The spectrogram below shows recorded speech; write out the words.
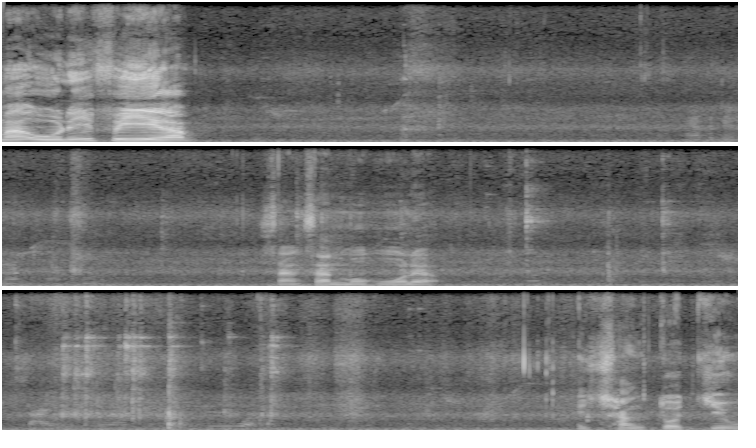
มาอู่นี้ฟรีครับ สังสั้นโมโหแล้วไอช่างตัวจิ๋ว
